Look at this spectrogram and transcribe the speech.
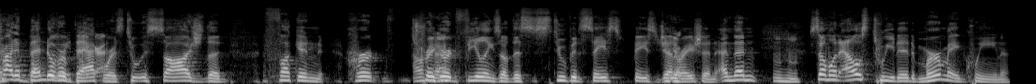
try to bend over backwards to assuage the fucking hurt triggered Okay. feelings of this stupid safe space generation. And then Mm-hmm. someone else tweeted, Mermaid Queen,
